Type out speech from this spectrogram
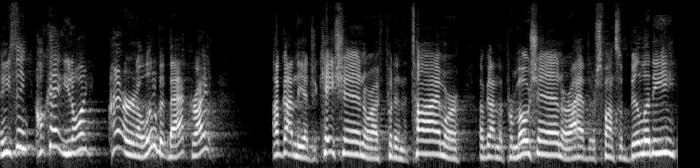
And you think, okay, you know what? I earn a little bit back, right? I've gotten the education, or I've put in the time, or I've gotten the promotion, or I have the responsibility.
